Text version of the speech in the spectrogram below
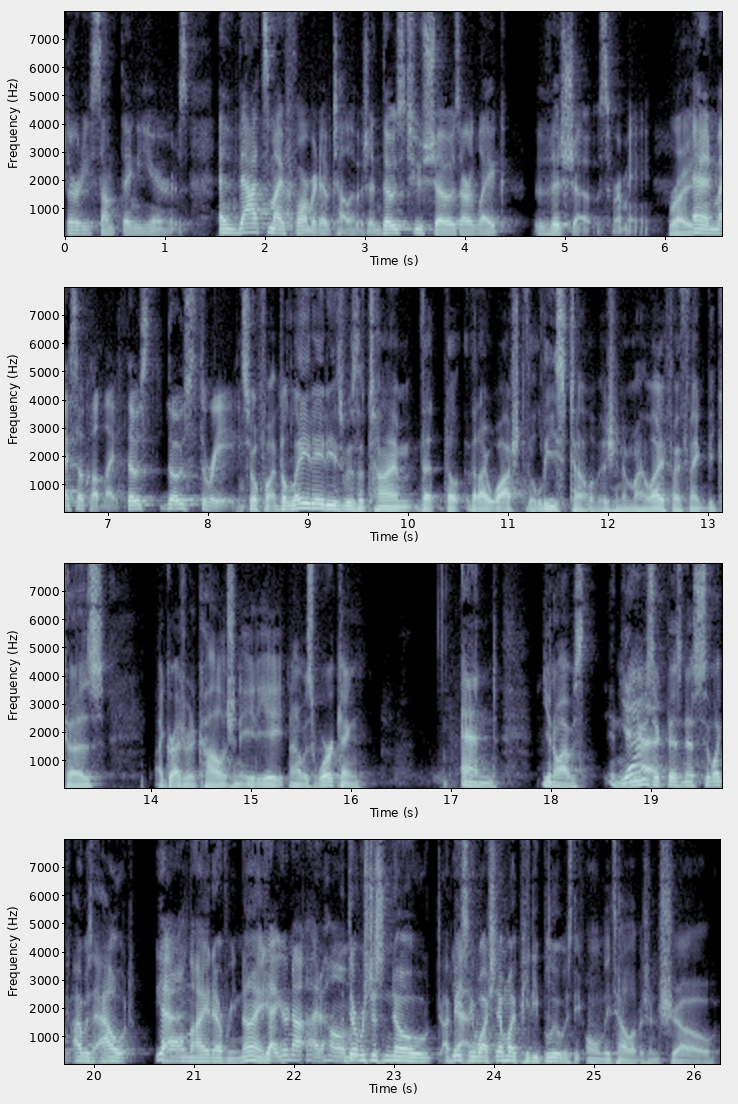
30 something years. And that's my formative television. Those two shows are like the shows for me. Right. And my so-called life. Those those three. so fun. The late '80s was the time that the, that I watched the least television in my life. I think because I graduated college in '88 and I was working, and you know I was in the Yeah. music business, so like I was out Yeah. all night every night. Yeah, you're not at home. There was just no. I basically watched NYPD Blue was the only television show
